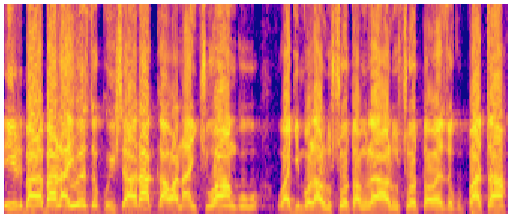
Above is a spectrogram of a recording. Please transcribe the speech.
ili barabara iweze kuisha haraka, wananchi wangu wa jimbo la Lushoto, wilaya ya Lushoto waweze kupata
